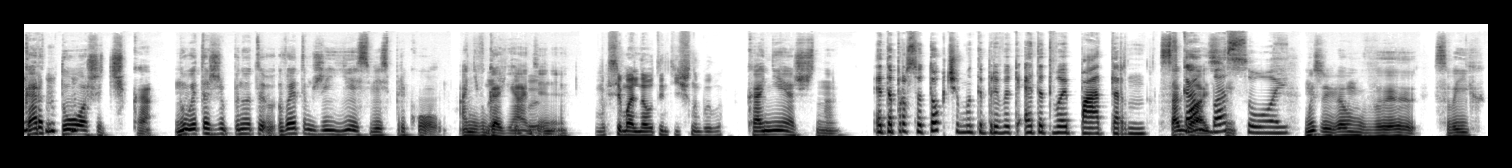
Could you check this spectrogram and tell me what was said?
картошечка. Ну это же, ну это, в этом же и есть весь прикол, а не в Да, чтобы говядине. Максимально аутентично было. Конечно, Это просто то, к чему ты привык. Это твой паттерн с согласен. колбасой. Мы живем в своих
